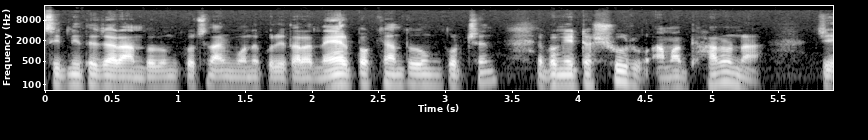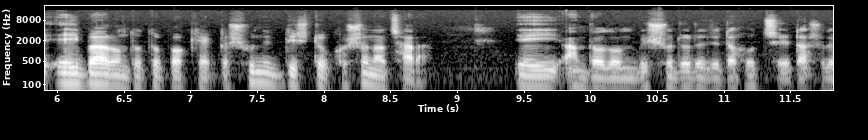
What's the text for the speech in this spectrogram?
সিডনিতে যারা আন্দোলন করছেন, আমি মনে করি তারা ন্যায়ের পক্ষে আন্দোলন করছেন এবং এটা শুরু। আমার ধারণা যে এইবার অন্তত পক্ষে একটা সুনির্দিষ্ট ঘোষণা ছাড়া এই আন্দোলন বিশ্বজুড়ে যেটা হচ্ছে, এটা আসলে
